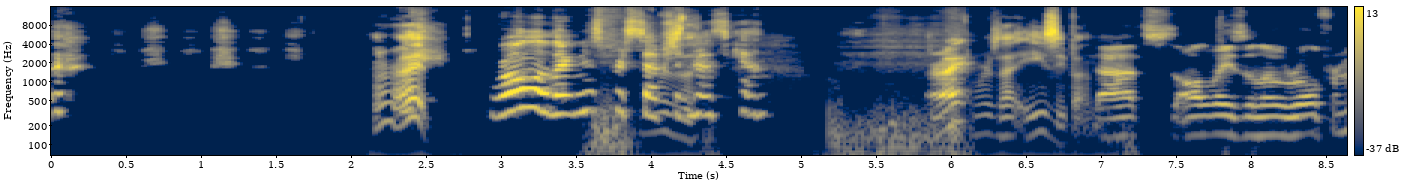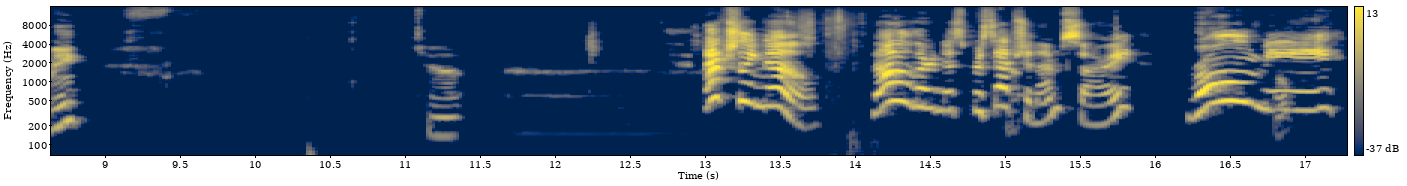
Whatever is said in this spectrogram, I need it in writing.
All right. Roll alertness perception, Where's Rescow. All right, Where's that easy button? that's always a low roll for me. Can't. Uh, Actually, no. Not alertness perception, I'm sorry. Roll me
